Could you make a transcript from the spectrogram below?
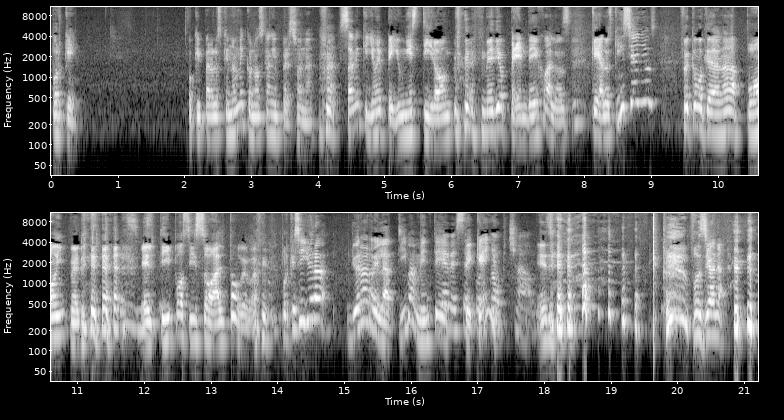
¿Por qué? Ok, para los que no me conozcan en persona, saben que yo me pegué un estirón medio pendejo a los, que a los 15 años. Fue como que de la nada, point, el tipo se hizo alto, weón. Porque sí, yo era, yo era relativamente Debe ser pequeño. por child. Funciona.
